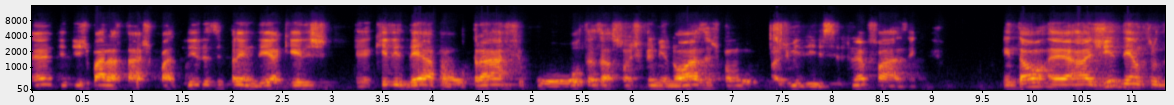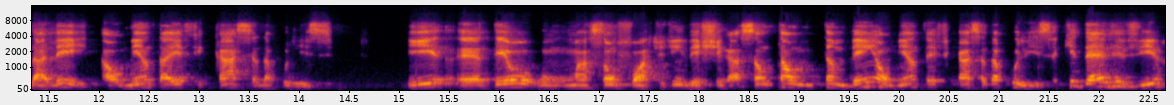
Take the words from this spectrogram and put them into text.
né, de desbaratar as quadrilhas e prender aqueles é, que lideram o tráfico ou outras ações criminosas, como as milícias né, fazem. Então, é, agir dentro da lei aumenta a eficácia da polícia. E é, ter uma ação forte de investigação tal, também aumenta a eficácia da polícia, que deve vir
